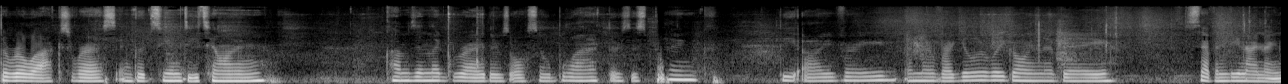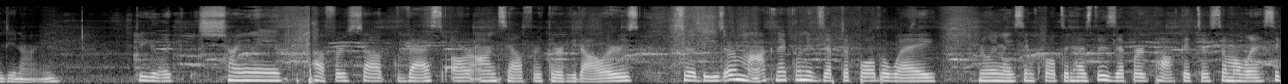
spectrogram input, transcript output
the relaxed wrist and good seam detailing. Comes in the gray. There's also black. There's this pink, the ivory, and they're regularly going to be $79.99. The like shiny puffer sock vests are on sale for $30. So these are mock neck when it's zipped up all the way. Really nice and quilted. Has the zippered pockets. There's some elastic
